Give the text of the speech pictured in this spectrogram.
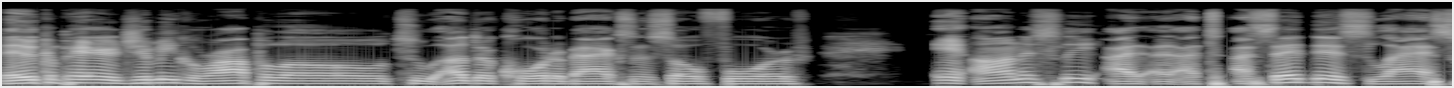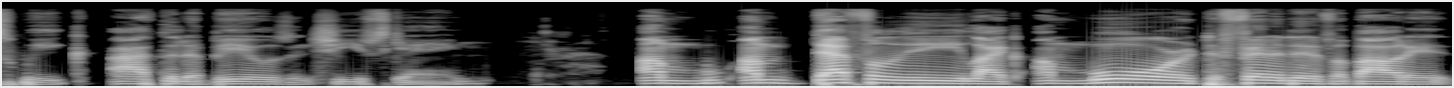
they were comparing Jimmy Garoppolo to other quarterbacks and so forth. And honestly, I, I I said this last week after the Bills and Chiefs game. I'm I'm definitely like I'm more definitive about it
